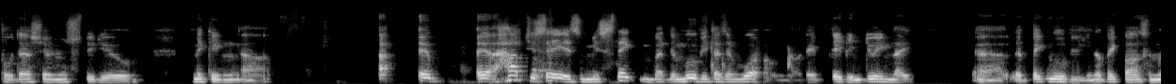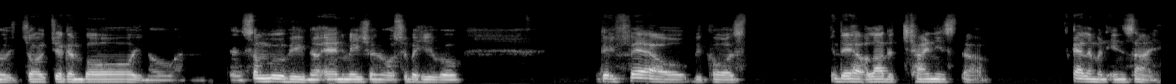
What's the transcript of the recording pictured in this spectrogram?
production studio making uh, uh it, it hard to say it's a mistake but the movie doesn't work you know they, they've been doing like uh, a big movie you know big boss movie dragon ball you know and, and some movie you know animation or superhero they fail because they have a lot of Chinese uh, element inside,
